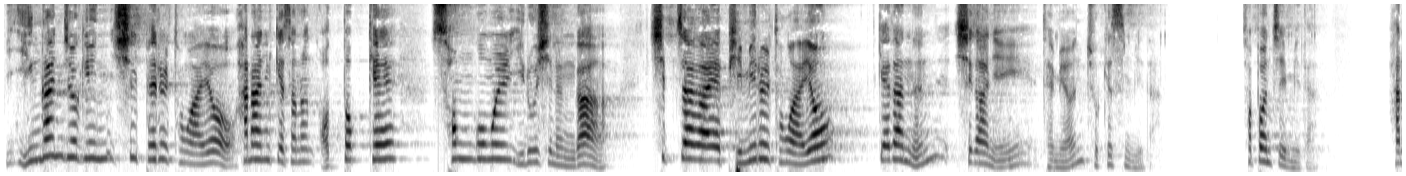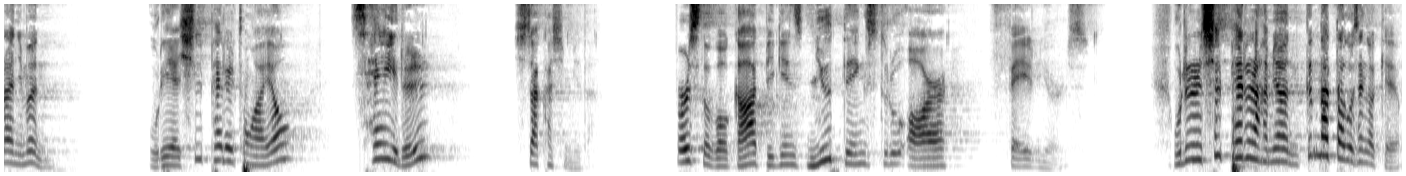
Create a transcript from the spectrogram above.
인간적인 실패를 통하여 하나님께서는 어떻게 성공을 이루시는가 십자가의 비밀을 통하여 깨닫는 시간이 되면 좋겠습니다. 첫 번째입니다. 하나님은 우리의 실패를 통하여 새 일을 시작하십니다. First of all, God begins new things through our failures. 우리는 실패를 하면 끝났다고 생각해요.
